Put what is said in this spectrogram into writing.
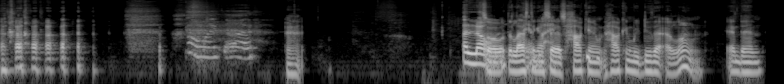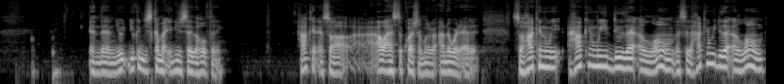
oh my god. Uh, alone. So the last I thing I blind. said is how can how can we do that alone? And then and then you you can just come back. You can just say the whole thing. How can so? I'll, I'll ask the question. I'm gonna. I know where to edit. So how can we how can we do that alone? Let's say how can we do that alone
